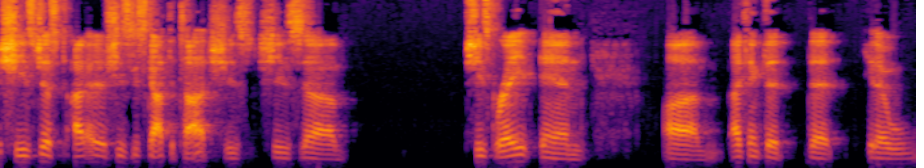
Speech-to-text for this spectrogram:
she's just I, she's just got the touch. She's she's uh, she's great, and um, I think that that you know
